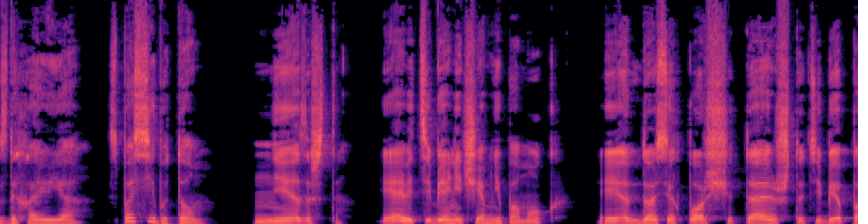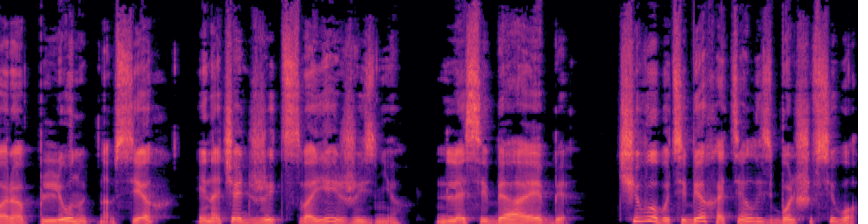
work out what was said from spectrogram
Вздыхаю я. Спасибо, Том. Не за что. Я ведь тебе ничем не помог. Я до сих пор считаю, что тебе пора плюнуть на всех и начать жить своей жизнью. Для себя, Эбби. Чего бы тебе хотелось больше всего?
